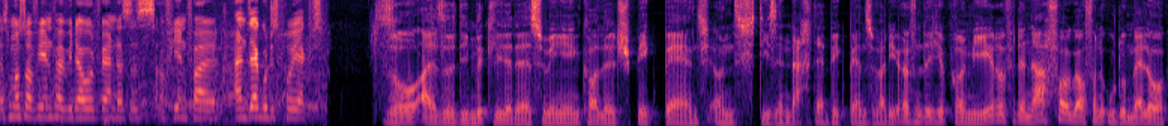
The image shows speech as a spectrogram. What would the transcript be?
Das muss auf jeden Fall wiederholt werden. Das ist auf jeden Fall ein sehr gutes Projekt. So also die Mitglieder der Swinging College Big Band. Und diese Nacht der Big Bands war die öffentliche Premiere für den Nachfolger von Udo Mello,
